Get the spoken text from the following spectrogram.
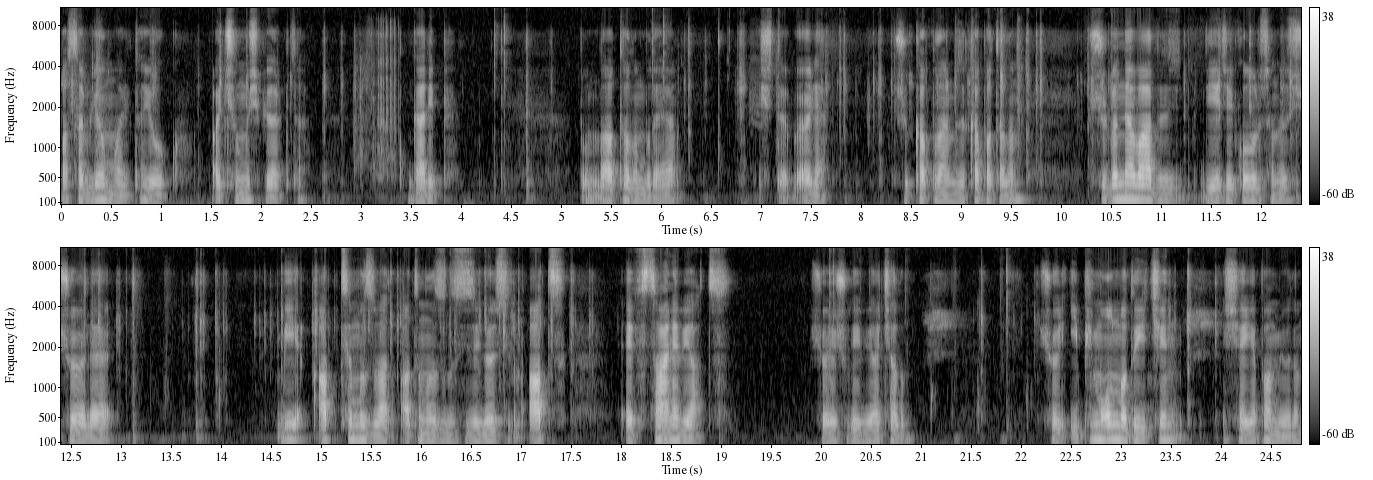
Basabiliyor mu harita? Yok. Açılmış bir harita. Garip. Bunu da atalım buraya. İşte böyle. Şu kapılarımızı kapatalım. Şurada ne vardı diyecek olursanız şöyle bir atımız var. Atın hızını size göstereyim. At efsane bir at. Şöyle şurayı bir açalım. Şöyle ipim olmadığı için şey yapamıyorum.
